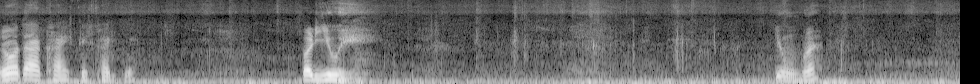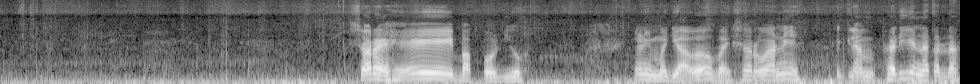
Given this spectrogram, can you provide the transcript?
જો તા ખાઈ તે ખારીકું પડ્યું હે એવું હે સરે હે બાપો દિયો ઘણી મજા આવે ભાઈ, સરવાની. એટલે આમ ફરીએ ન. કરતા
